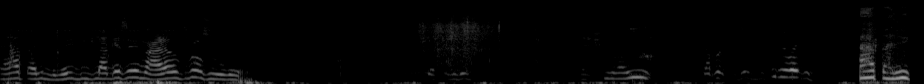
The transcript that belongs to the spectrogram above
હા, તારી મને બીક લાગે છે, મારે ઉતરો છું આપણે ભીડે જતું હા તારી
